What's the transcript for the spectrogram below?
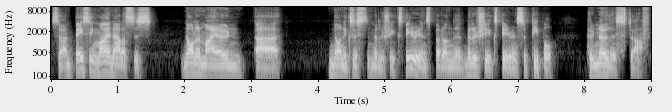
So I'm basing my analysis not on my own uh, non existent military experience, but on the military experience of people who know this stuff.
